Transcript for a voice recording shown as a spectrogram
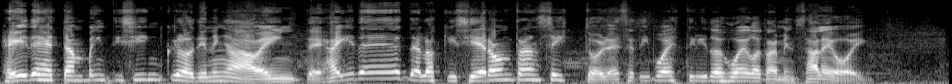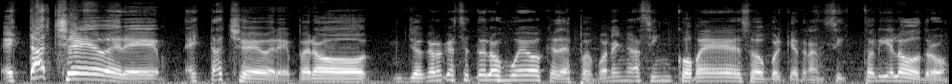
Hades está en 25 y lo tienen a 20. Hades de los que hicieron Transistor, ese tipo de estilito de juego también sale hoy. Está chévere, está chévere, pero yo creo que este es de los juegos que después ponen a 5 pesos porque Transistor y el otro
